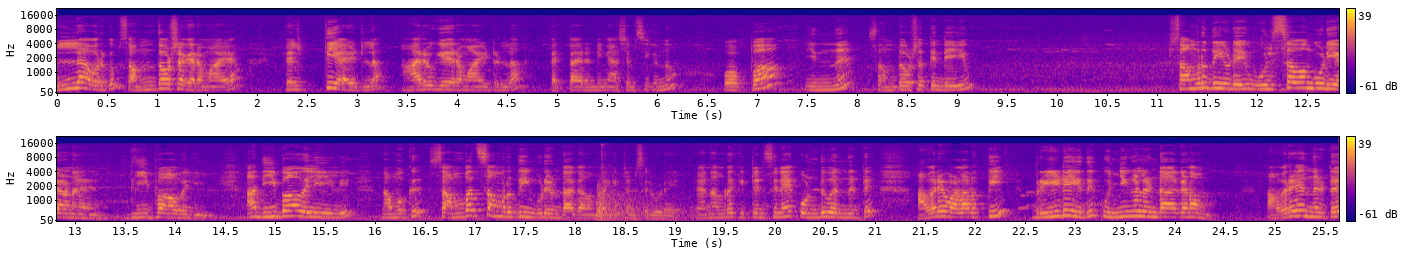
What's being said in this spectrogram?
എല്ലാവർക്കും സന്തോഷകരമായ ഹെൽത്തി ആയിട്ടുള്ള ആരോഗ്യകരമായിട്ടുള്ള പെറ്റ് പാരന്റിങ് ആശംസിക്കുന്നു. ഒപ്പം ഇന്ന് സന്തോഷത്തിന്റെയും സമൃദ്ധിയുടെയും ഉത്സവം കൂടിയാണ്. ദീപാവലി. ആ ദീപാവലിയിൽ നമുക്ക് സമ്പദ് സമൃദ്ധിയും കൂടി ഉണ്ടാക്കാം നമ്മുടെ കിറ്റൻസിലൂടെ. കാരണം നമ്മുടെ കിറ്റൻസിനെ കൊണ്ടുവന്നിട്ട് അവരെ വളർത്തി ബ്രീഡ് ചെയ്ത് കുഞ്ഞുങ്ങൾ ഉണ്ടാകണം. അവരെ എന്നിട്ട്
